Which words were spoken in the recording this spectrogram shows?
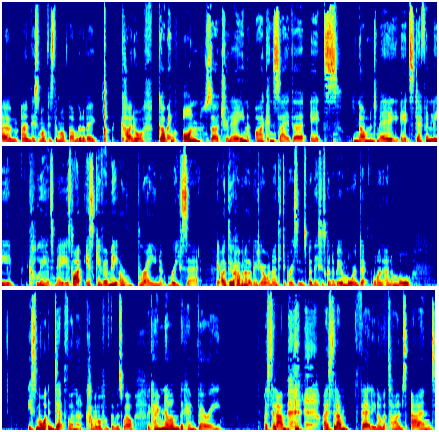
Um, and this month is the month that I'm going to be cutting off. Going on sertraline, I can say that it's numbed me. It's definitely cleared me. It's like it's given me a brain reset. I do have another video on antidepressants, but this is going to be a more in-depth one and a more it's more in depth than coming off of them as well. Became numb, became very, I still am, I still am fairly numb at times and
